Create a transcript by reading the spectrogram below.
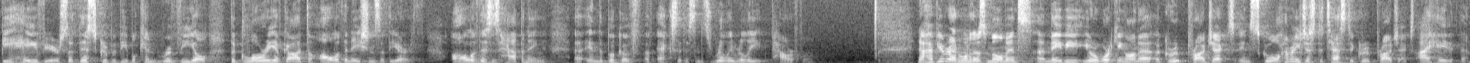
behavior so this group of people can reveal the glory of God to all of the nations of the earth. All of this is happening uh, in the book of, of Exodus, and it's really, really powerful. Now, have you ever had one of those moments? Uh, maybe you were working on a, a, group project in school. How many just detested group projects? I hated them.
